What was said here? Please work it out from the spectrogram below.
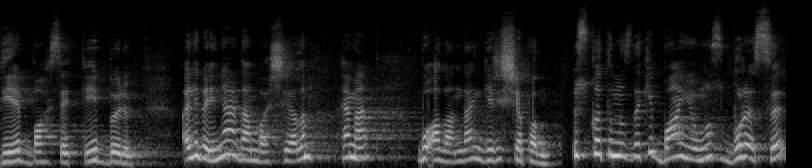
diye bahsettiği bölüm. Ali Bey nereden başlayalım? Hemen bu alandan giriş yapalım. Üst katımızdaki banyomuz burası.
